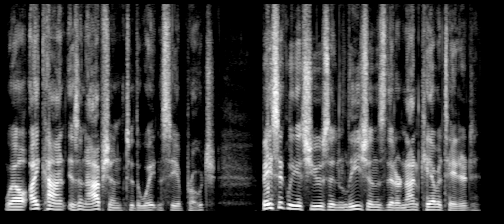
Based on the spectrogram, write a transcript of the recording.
Well, ICON is an option to the wait and see approach. Basically, it's used in lesions that are non cavitated,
